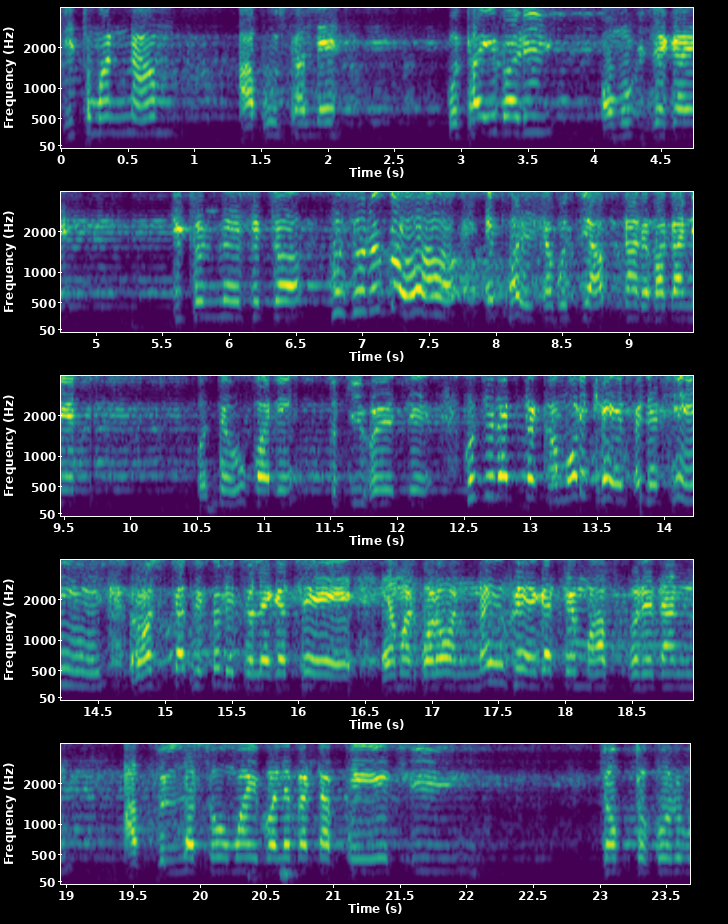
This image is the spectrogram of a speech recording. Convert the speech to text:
কি তোমার নাম? আবু সালেহ। কোথায় বাড়ি? অমুক জায়গায় কি জন্য এসেছ। হুজুর গো, এ ফলটা বুঝি আপনার বাগানের। হতেও পারে তো কি হয়েছে? হুজুর একটা কামড় খেয়ে ফেলেছি। রসটা ভেতরে চলে গেছে। আমার বড় অন্যায় হয়ে গেছে, মাফ করে দেন। আব্দুল্লাহ সৌময় বলে, বেটা, পেয়েছি। জব্দ করব।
